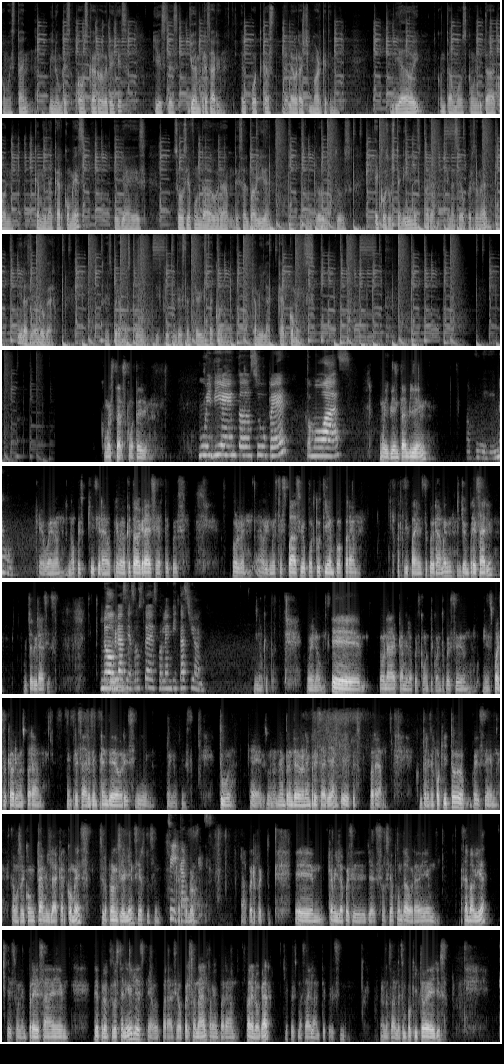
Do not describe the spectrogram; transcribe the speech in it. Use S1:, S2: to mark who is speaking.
S1: ¿cómo están? Mi nombre es Oscar Rodríguez y este es Yo Empresario, el podcast de Leverage Marketing. El día de hoy contamos como invitada con Camila Carcomes. Ella es socia fundadora de Salvavida, que son productos ecosostenibles para el aseo personal y el aseo del hogar. Esperamos que disfruten de esta entrevista con Camila Carcomes. ¿Cómo estás? ¿Cómo te digo?
S2: Muy bien, todo súper. ¿Cómo vas?
S1: Muy bien también.
S2: Ah, bueno.
S1: Qué bueno. No, pues quisiera primero que todo agradecerte pues por abrirme este espacio, por tu tiempo para participar en este programa en Yo Empresario. Muchas gracias.
S2: No, eh, gracias a ustedes por la invitación.
S1: No, ¿qué tal? Bueno, eh, nada, Camila, pues como te cuento, pues es un espacio que abrimos para empresarios, emprendedores y bueno, pues tú eres una, emprendedora, una empresaria que pues para contarles un poquito, pues eh, estamos hoy con Camila Carcomes, se lo pronuncié bien, ¿cierto?
S2: Sí, sí Carcomes.
S1: Ah, perfecto. Eh, Camila, pues ella es socia fundadora de Salvavida, que es una empresa de, productos sostenibles que para aseo personal, también para, para el hogar, que pues más adelante pues nos hables un poquito de ellos.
